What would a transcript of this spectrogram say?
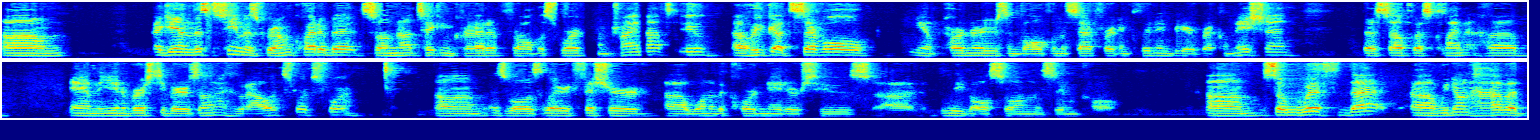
Um, again, this team has grown quite a bit, so I'm not taking credit for all this work. I'm trying not to. Uh, we've got several you know, partners involved in this effort, including Bureau of Reclamation, the Southwest Climate Hub, and the University of Arizona, who Alex works for, um, as well as Larry Fisher, uh, one of the coordinators who's, uh, I believe, also on the Zoom call. Um, so with that, uh, we don't have a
